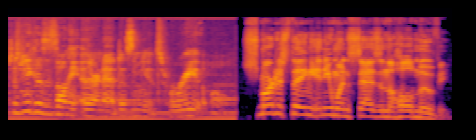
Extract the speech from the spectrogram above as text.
Just because it's on the internet doesn't mean it's real. Smartest thing anyone says in the whole movie.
